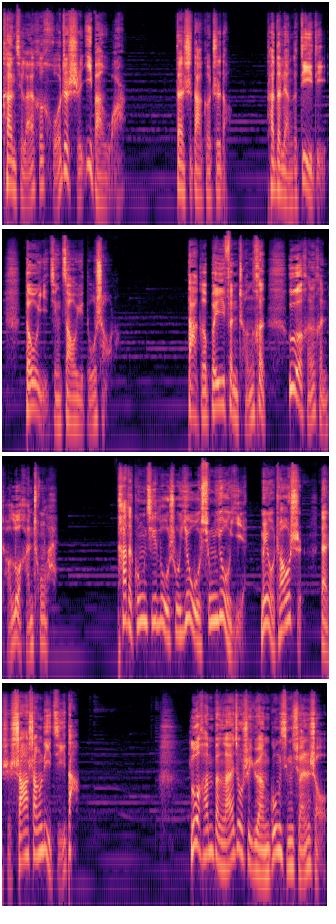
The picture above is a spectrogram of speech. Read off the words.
看起来和活着时一般无二。但是大哥知道，他的两个弟弟都已经遭遇毒手了。大哥悲愤成恨，恶狠狠朝洛寒冲来。他的攻击路数又凶又野，没有招式，但是杀伤力极大。洛寒本来就是远攻型选手。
